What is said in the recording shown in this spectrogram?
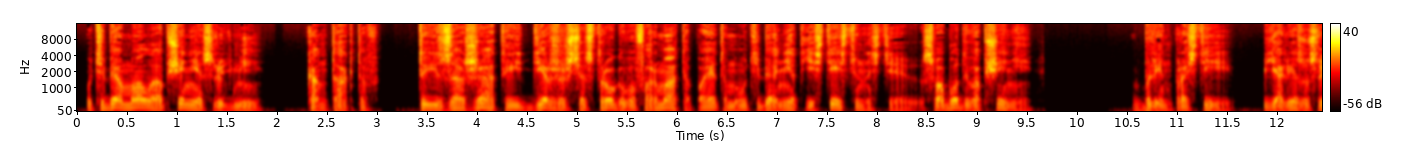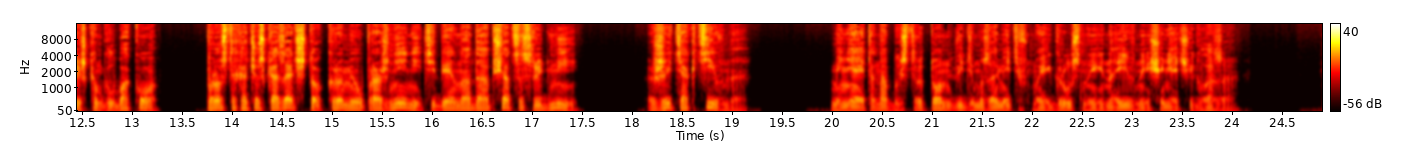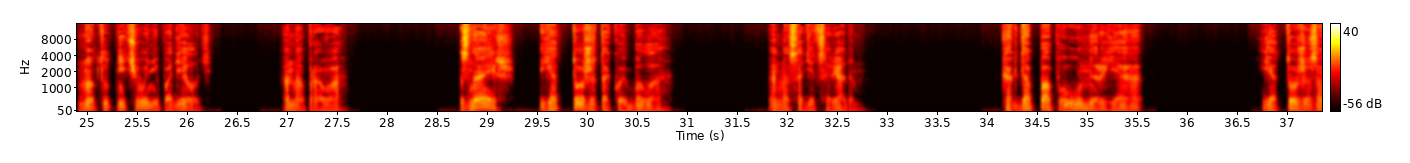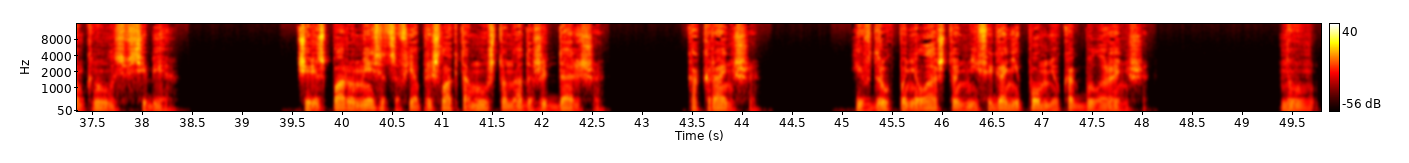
У тебя мало общения с людьми, контактов, ты зажат и держишься строгого формата, поэтому у тебя нет естественности, свободы в общении. Блин, прости, я лезу слишком глубоко. Просто хочу сказать, что кроме упражнений тебе надо общаться с людьми, жить активно. Меняет она быстро тон, видимо, заметив мои грустные и наивные щенячьи глаза. Но тут ничего не поделать. Она права. Знаешь, я тоже такой была. Она садится рядом. Когда папа умер, я... Я тоже замкнулась в себе. Через пару месяцев я пришла к тому, что надо жить дальше, как раньше. И вдруг поняла, что нифига не помню, как было раньше. Ну,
